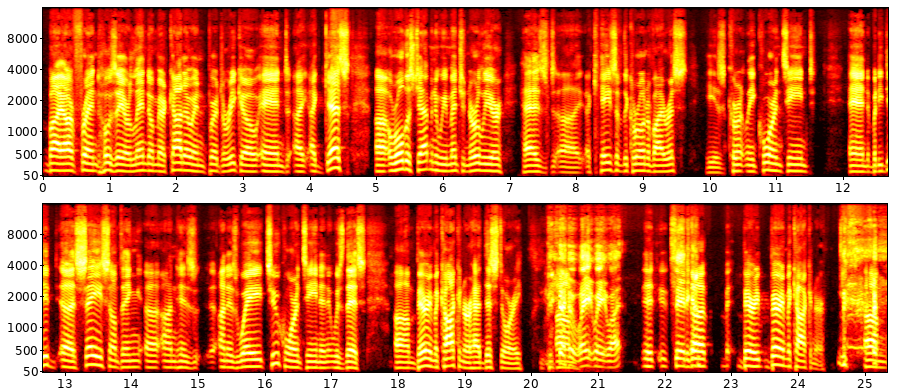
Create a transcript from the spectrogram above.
by our friend Jose Orlando Mercado in Puerto Rico, and I, I guess uh, Aroldis Chapman, who we mentioned earlier, has uh, a case of the coronavirus. He is currently quarantined, and but he did uh, say something uh, on his on his way to quarantine, and it was this. Um, Barry McCockiner had this story. Um, wait, wait, what? It, it, Say it again. uh, Barry Barry McCockiner. Um,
